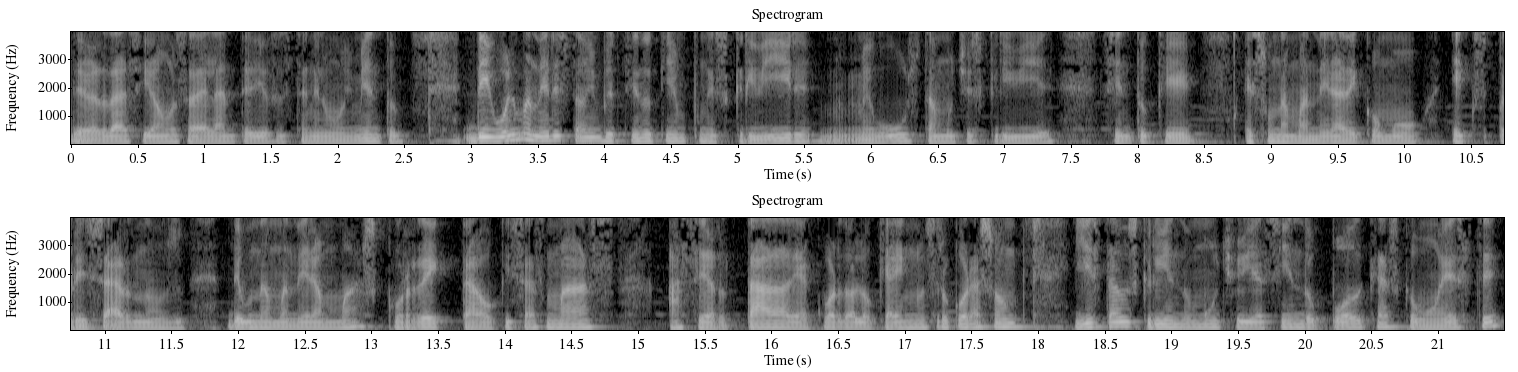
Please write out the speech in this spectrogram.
de verdad sigamos adelante, Dios está en el movimiento. De igual manera he estado invirtiendo tiempo en escribir, me gusta mucho escribir, siento que es una manera de cómo expresarnos de una manera más correcta o quizás más acertada de acuerdo a lo que hay en nuestro corazón y he estado escribiendo mucho y haciendo podcasts como este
